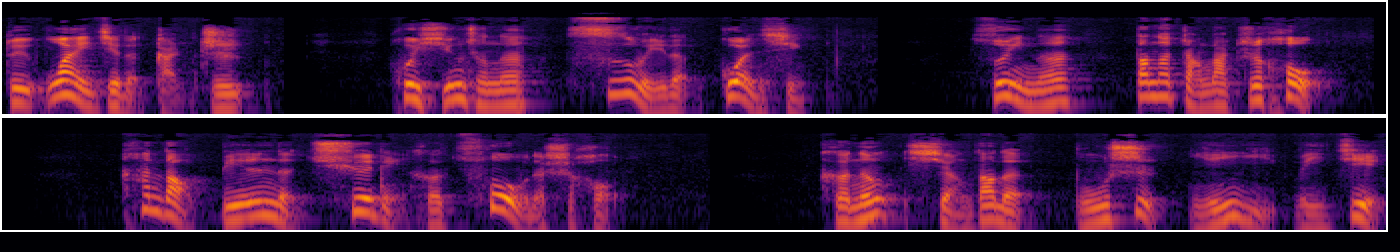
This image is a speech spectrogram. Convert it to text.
对外界的感知会形成呢思维的惯性。所以呢，当他长大之后，看到别人的缺点和错误的时候，可能想到的不是引以为戒，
